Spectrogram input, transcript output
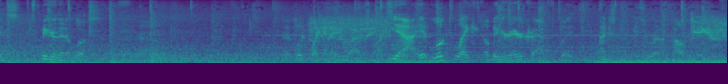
it's it's bigger than it looks. Um, it looked like an AWACS. when Yeah, it looked like a bigger aircraft, but it might just be because you're right on top of it.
